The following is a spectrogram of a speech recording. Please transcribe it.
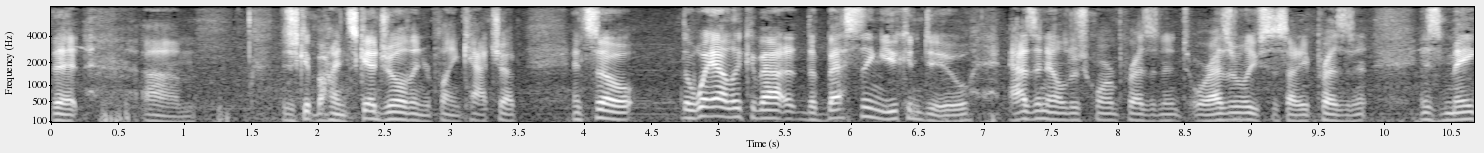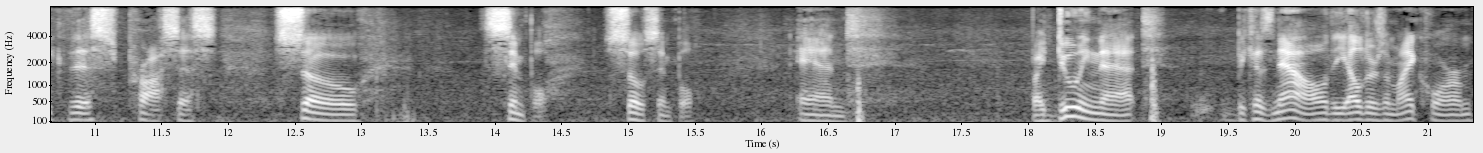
That um, you just get behind schedule, then you're playing catch up. And so, the way I look about it, the best thing you can do as an elders quorum president or as a relief society president is make this process so simple, so simple. And by doing that, because now the elders in my quorum,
